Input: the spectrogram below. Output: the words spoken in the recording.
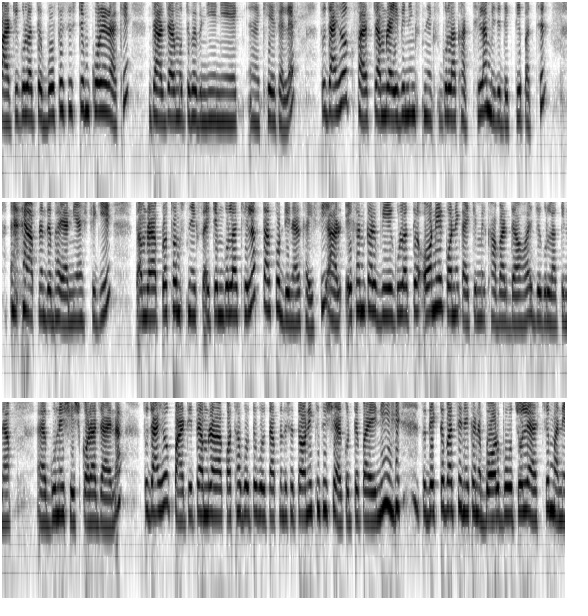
পার্টিগুলোতে বুফে সিস্টেম করে রাখে, যার যার মতো ভাবে নিয়ে নিয়ে খেয়ে ফেলে। তো যাই হোক ফার্স্ট আমরা ইভিনিং স্ন্যাক্সগুলো খাচ্ছিলাম, এই যে দেখতেই পাচ্ছেন। আপনাদের ভাইয়া নিয়ে আসছে গিয়ে। তো আমরা প্রথম স্ন্যাক্স আইটেমগুলো খেলাম, তারপর ডিনার খাইছি। আর এখানকার বিয়েগুলোতে অনেক অনেক আইটেমের খাবার দেওয়া হয়, যেগুলো কিনা গুণে শেষ করা যায় না। তো যাই হোক পার্টিতে আমরা কথা বলতে বলতে আপনাদের সাথে অনেক কিছু শেয়ার করতে পারিনি। তো দেখতে পাচ্ছেন এখানে বর বউ চলে আসছে মানে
